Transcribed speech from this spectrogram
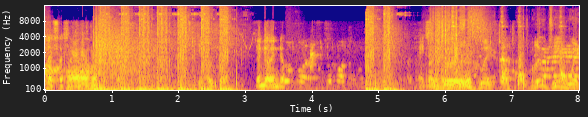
시다, 시다, 아, 시다. 왼벽, 왼벽. 나이스. Blue team win.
